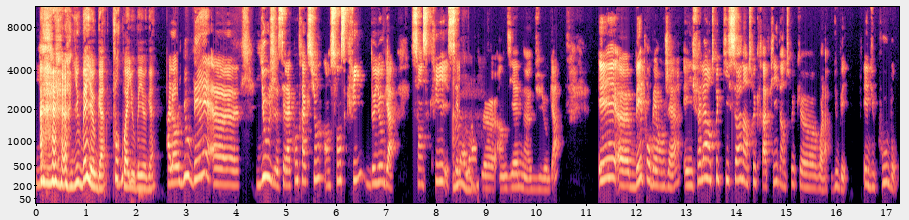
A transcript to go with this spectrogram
Yube Yoga. Pourquoi Yube Yoga? Alors Yube, Yuj, c'est la contraction en sanskrit de yoga. Sanskrit, c'est la ah. langue indienne du yoga et euh, B pour Bérangère. Et il fallait un truc qui sonne, un truc rapide, un truc, euh, voilà, du B. Et du coup, bon,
